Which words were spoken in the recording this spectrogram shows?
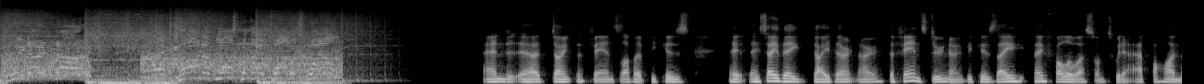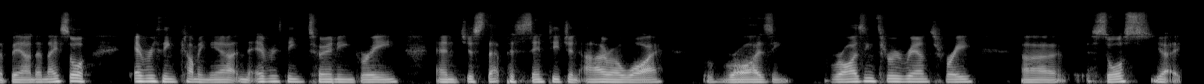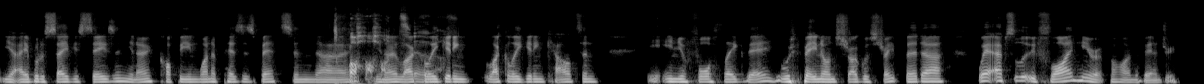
We don't know. They've kind of lost, but they've won as well. And uh, don't the fans love it? Because they, they say they they don't know. The fans do know because they they follow us on twitter at behind the bound and they saw everything coming out and everything turning green and just that percentage and roi rising rising through round three uh source. You're, you're able to save your season you know copying one of pez's bets and uh you know Oh, luckily getting luckily getting carlton in your fourth leg there. You would have been on struggle street but uh we're absolutely flying here at behind the boundary.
